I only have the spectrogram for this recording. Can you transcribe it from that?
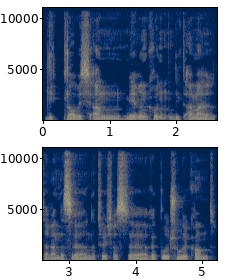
Liegt, glaube ich, an mehreren Gründen. Liegt einmal daran, dass er natürlich aus der Red Bull-Schule kommt.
